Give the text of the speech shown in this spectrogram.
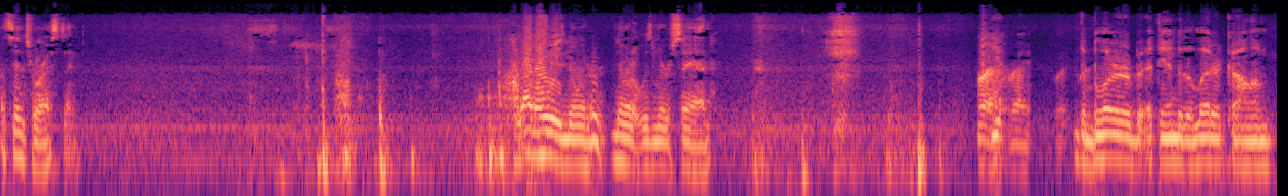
That's interesting. I've always known her, known it was Nurse Anne. Right, Yeah. right. The blurb at the end of the letter column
